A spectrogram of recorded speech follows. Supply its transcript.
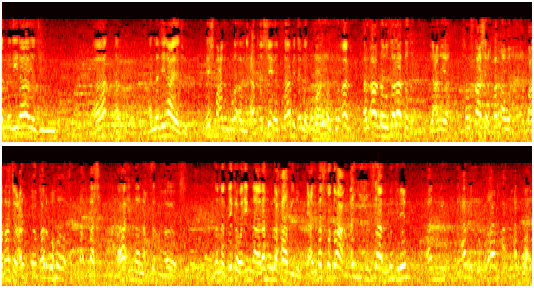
الذي لا يزول. ها الذي لا يزول. إيش معنى المراد بالحق؟ الشيء الثابت الذي ومعلوم القرآن. الآن له ثلاثة يعني 15 قرن أو 14 قرن وهو ماشي ها إنا نحسن لنا الذكر وأنا له لحافظون يعني ما استطاع أي إنسان مجرم أن يحرف القرآن حرف واحد.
